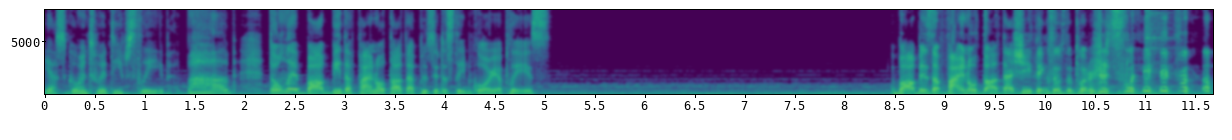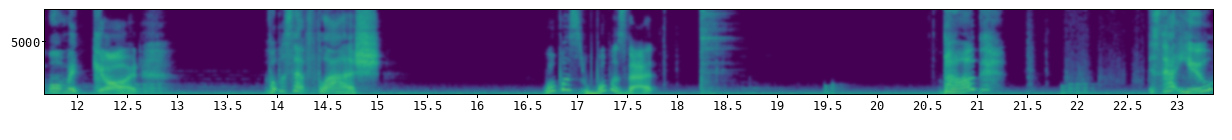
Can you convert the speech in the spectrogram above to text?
Yes, go into a deep sleep. Bob, don't let Bob be the final thought that puts you to sleep, Gloria, please. Bob is the final thought that she thinks of to put her to sleep. oh my god. What was that flash? What was what was that? Bob? Is that you?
